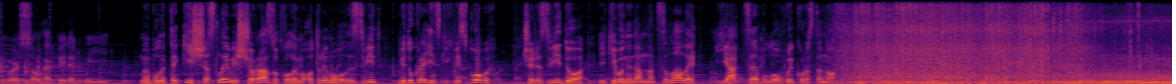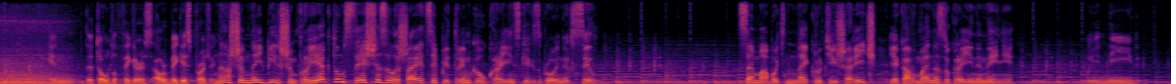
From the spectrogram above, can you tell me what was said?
we were so happy that we Ми були такі щасливі щоразу, коли ми отримували звіт від українських військових через відео, які вони нам надсилали, як це було використано. The total figures our biggest project Нашим найбільшим проєктом все ще залишається підтримка українських збройних сил. Це, мабуть, найкрутіша річ, яка в мене з України нині. we need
